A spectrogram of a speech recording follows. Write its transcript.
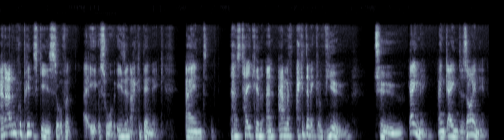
and Adam Kwapiński is sort of a eh, sort of he's an academic and has taken an academic view to gaming and game designing.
